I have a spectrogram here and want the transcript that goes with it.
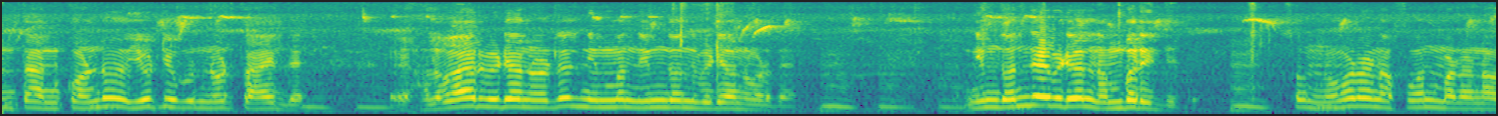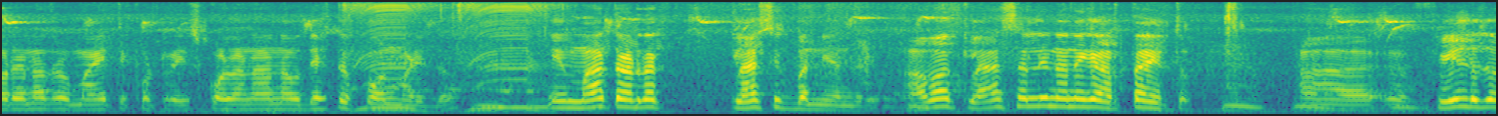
ಅಂತ ಅನ್ಕೊಂಡು ಯೂಟ್ಯೂಬ್ ನೋಡ್ತಾ ಇದ್ದೆ. ಹಲವಾರು ವಿಡಿಯೋ ನೋಡಿದ್ರೆ ನಿಮ್ಮ ನಿಮ್ದೊಂದು ವಿಡಿಯೋ ನೋಡಿದೆ. ನಿಮ್ದೊಂದೇ ವಿಡಿಯೋ ನಂಬರ್ ಇದ್ದಿದ್ದು. ಸೊ ನೋಡೋಣ ಫೋನ್ ಮಾಡೋಣ ಅವ್ರು ಏನಾದ್ರು ಮಾಹಿತಿ ಕೊಟ್ಟರೆ ಇಸ್ಕೊಳ್ಳೋಣ ಅನ್ನೋ ಉದ್ದೇಶಕ್ಕೆ ಫೋನ್ ಮಾಡಿದ್ದು. ನೀವು ಮಾತಾಡಿದಾಗ ಕ್ಲಾಸಿಗೆ ಬನ್ನಿ ಅಂದ್ರಿ. ಅವಾಗ ಕ್ಲಾಸಲ್ಲಿ ನನಗೆ ಅರ್ಥ ಆಯಿತು. ಫೀಲ್ಡ್ದು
